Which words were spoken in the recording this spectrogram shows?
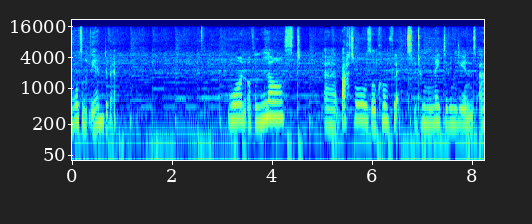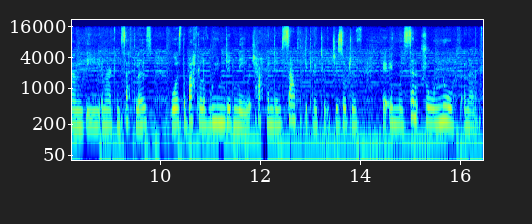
wasn't the end of it one of the last uh, battles or conflicts between the native Indians and the American settlers was the Battle of Wounded Knee, which happened in South Dakota, which is sort of in the central North America.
